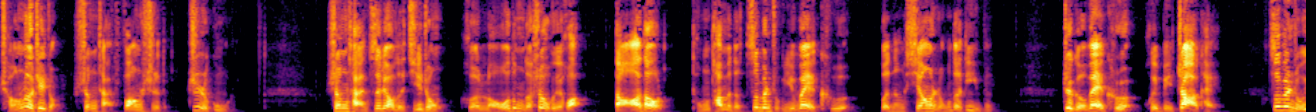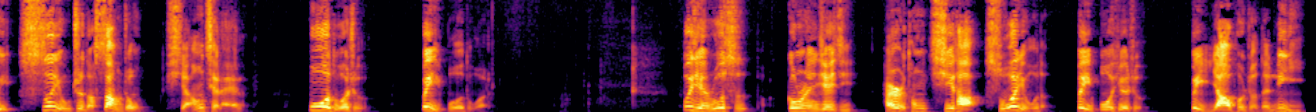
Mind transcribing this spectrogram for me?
成了这种生产方式的桎梏了，生产资料的集中和劳动的社会化达到了同他们的资本主义外壳不能相容的地步，这个外壳会被炸开，资本主义私有制的丧钟响起来了，剥夺者被剥夺了。不仅如此，工人阶级还是同其他所有的被剥削者、被压迫者的利益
